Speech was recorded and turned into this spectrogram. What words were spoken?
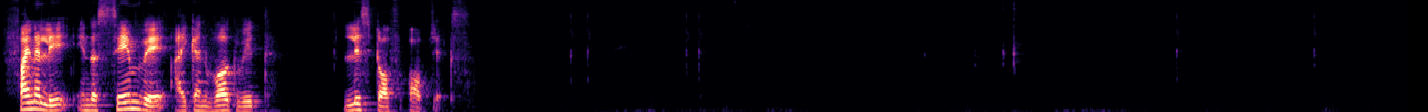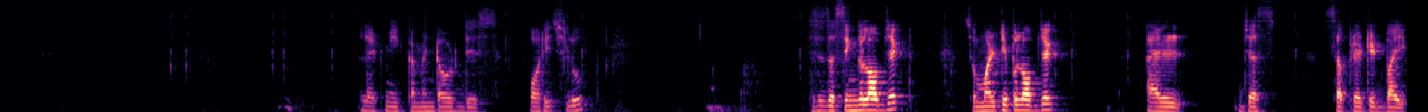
Finally in the same way I can work with list of objects. Let me comment out this for each loop. This is a single object. So multiple object, I'll just separate it by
